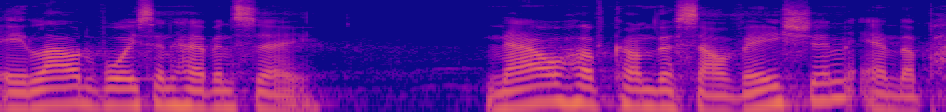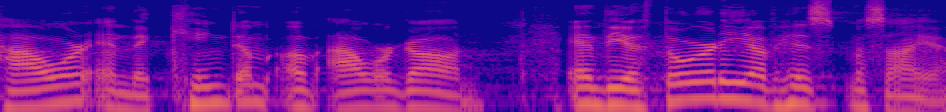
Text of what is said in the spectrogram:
a loud voice in heaven say, Now have come the salvation and the power and the kingdom of our God and the authority of his Messiah.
